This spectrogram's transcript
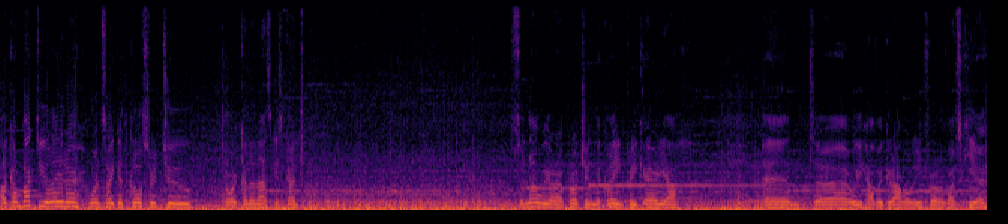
I'll come back to you later once I get closer to or Kananaskis country. So now we are approaching McLean Creek area and uh, we have a gravel in front of us here.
